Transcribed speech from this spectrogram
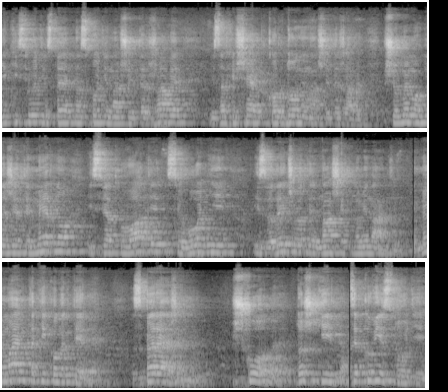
які сьогодні стоять на сході нашої держави і захищають кордони нашої держави, щоб ми могли жити мирно і святкувати сьогодні і звеличувати наших номінантів. Ми маємо такі колективи збереження, школи, дошкілля, циркові студії,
